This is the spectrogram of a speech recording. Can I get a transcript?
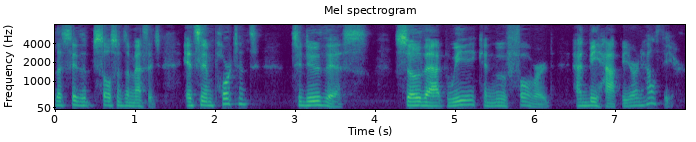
let's say the soul sends a message it's important to do this so that we can move forward and be happier and healthier.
